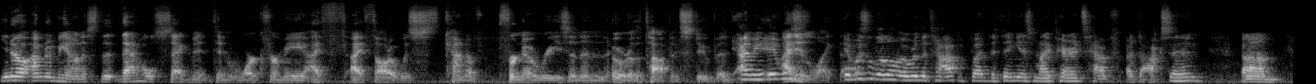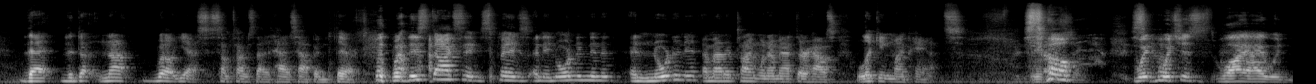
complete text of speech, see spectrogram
You know, I'm gonna be honest. That that whole segment didn't work for me. I th- I thought it was kind of for no reason and over the top and stupid. I mean, it was. I didn't like that. It was a little over the top, but the thing is, my parents have a dachshund. Um, that the not well, yes, sometimes that has happened there, but this dachshund spends an inordinate inordinate amount of time when I'm at their house licking my pants. So. Which, which is why I would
